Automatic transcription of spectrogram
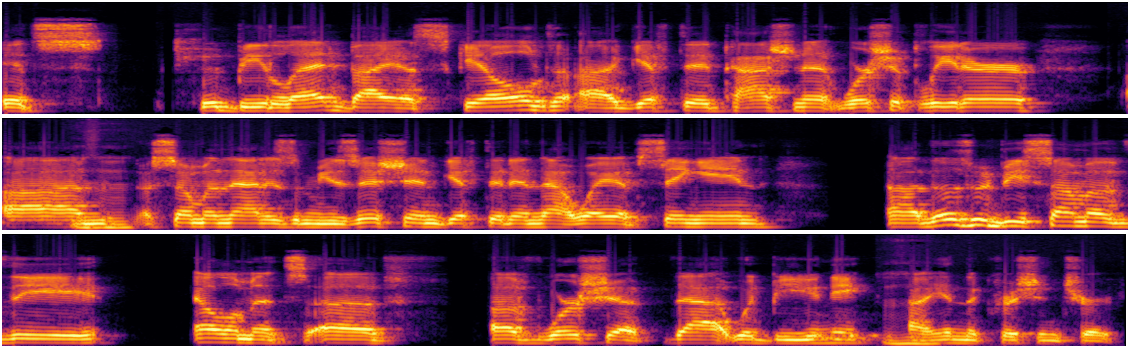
It's should be led by a skilled, uh, gifted, passionate worship leader, um, mm-hmm. someone that is a musician, gifted in that way of singing. Uh, those would be some of the elements of of worship that would be unique uh, mm-hmm. uh, in the Christian church.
